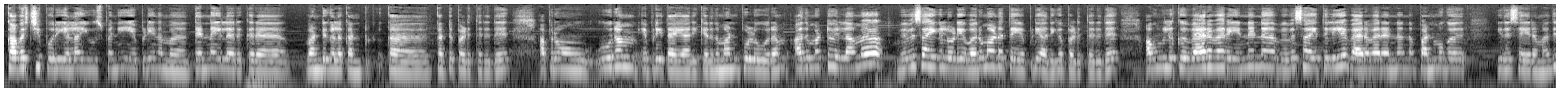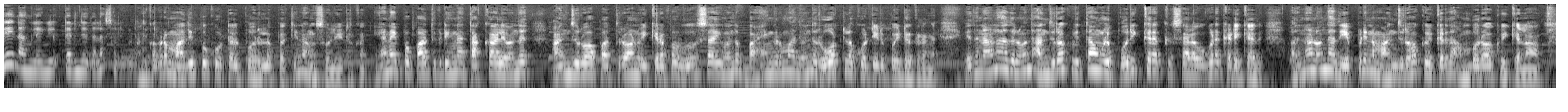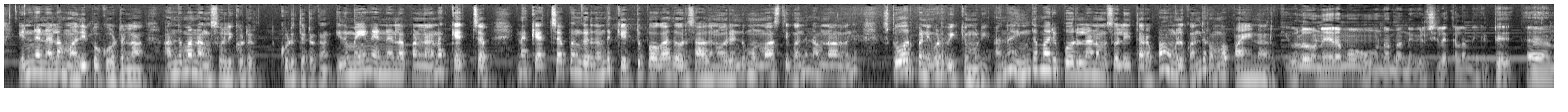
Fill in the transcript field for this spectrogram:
கவர்ச்சி பொரியெல்லாம் யூஸ் பண்ணி எப்படி நம்ம தென்னையில இருக்கிற வண்டுகளை கண்ட்ரு க- கட்டுப்படுத்துறது அப்புறம் உரம் எப்படி தயாரிக்கிறது மண்புழு உரம். அது மட்டும் இல்லாம விவசாயிகளுடைய வருமானத்தை எப்படி அதிகப்படுத்துறது அவங்களுக்கு வேற வேற என்னென்ன விவசாயத்திலேயே வேற வேற என்னென்ன பன்முக இது செய்யற மாதிரி நாங்கள் எங்களுக்கு தெரிஞ்சதெல்லாம் சொல்லி கொடுத்துருக்கோம். அதுக்கப்புறம் மதிப்பு கூட்டல் பொருளை பற்றி நாங்கள் சொல்லிட்டு இருக்கோம். ஏன்னா இப்போ பார்த்துக்கிட்டிங்கன்னா தக்காளி வந்து அஞ்சு ரூபா பத்து ரூபான்னு விற்கிறப்ப விவசாயி வந்து பயங்கரமாக அது வந்து ரோட்டில் கொட்டிட்டு போயிட்டு இருக்கிறாங்க. இதனால அதில் வந்து அஞ்சு ரூபாய்க்கு விற்றா அவங்களுக்கு பொறிக்கிற செலவு கூட கிடைக்காது. அதனால வந்து அது எப்படி நம்ம அஞ்சு ரூபாய்க்கு விற்கிறது ஐம்பது ரூபாய்க்கு விற்கலாம் என்னென்னலாம் மதிப்பு கூட்டலாம் அந்த மாதிரி நாங்கள் சொல்லி கொடு கொடுத்துட்ருக்கோம் இது மெயின் என்னென்ன பண்ணலாங்கன்னா கெச்சப் ஏன்னா கெச்சப்புங்கிறது வந்து கெட்டு போகாத ஒரு சாதனம். ஒரு ரெண்டு மூணு மாதத்துக்கு வந்து நம்மளால் வந்து ஸ்டோர் பண்ணி கூட விற்க முடியும். அதனால் இந்த மாதிரி பொருள்லாம் நம்ம சொல்லி தரப்ப அவங்களுக்கு வந்து ரொம்ப பயனாக இருக்கும். இவ்வளோ நேரமும் நம்ம நிகழ்ச்சியில் கலந்துக்கிட்டு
